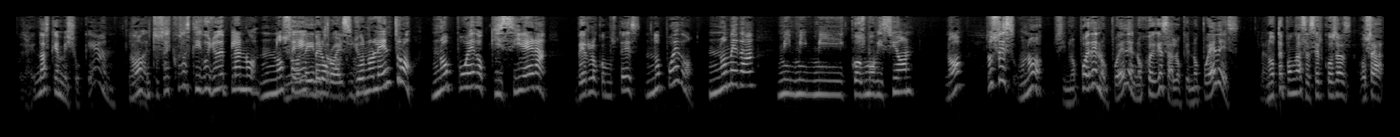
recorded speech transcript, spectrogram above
pues hay unas que me choquean, ¿no? Entonces hay cosas que digo yo de plano, no sé, entro pero eso. yo no le entro, no puedo, quisiera verlo como ustedes, no puedo, no me da mi, mi, mi cosmovisión, ¿no? Entonces, uno, si no puede, no puede, no juegues a lo que no puedes, no te pongas a hacer cosas, o sea,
